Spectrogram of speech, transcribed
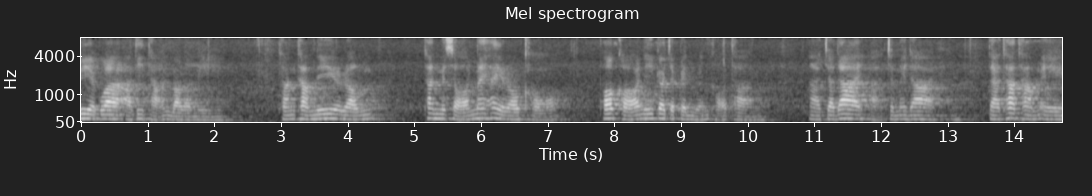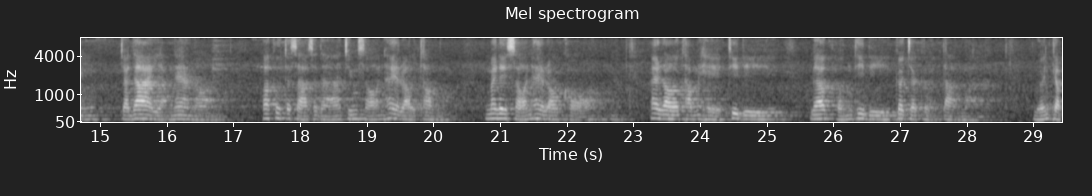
เรียกว่าอธิษฐานบารมี ทางธรรมนี้เราท่านไม่สอนไม่ให้เราขอ เพราะขอนี้ก็จะเป็นเหมือนขอทาน อาจจะได้อาจจะไม่ได้ แต่ถ้าทำเองจะได้อย่างแน่นอน พระพุทธศาสนาจึงสอนให้เราทำไม่ได้สอนให้เราขอ ให้เราทำเหตุที่ดี แล้วผลที่ดีก็จะเกิดตามมา เหมือนกับ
